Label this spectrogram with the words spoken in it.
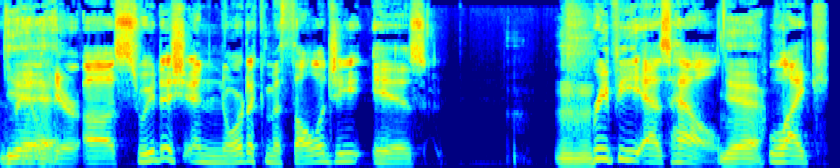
Yeah. here. Uh, Swedish and Nordic mythology is creepy as hell. Mm-hmm. Yeah. like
